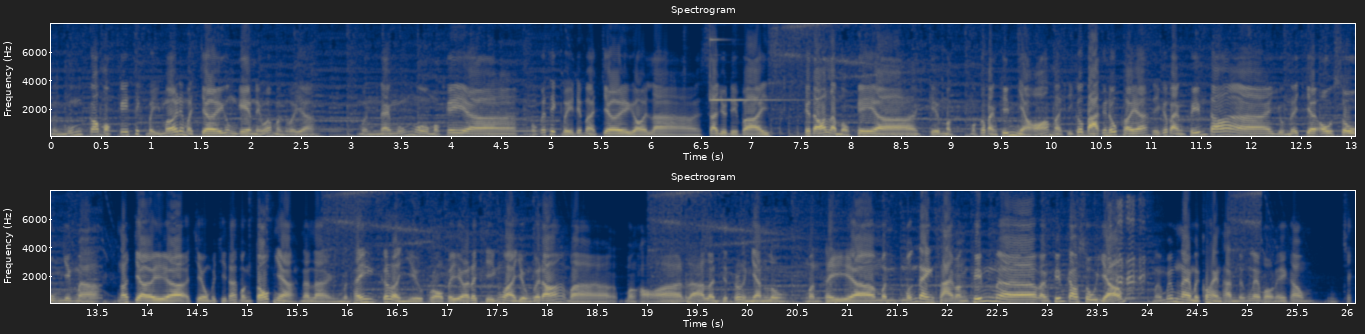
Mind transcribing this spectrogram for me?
Mình muốn có một cái thiết bị mới để mà chơi cái con game này quá mọi người ạ mình đang muốn mua một cái uh, một cái thiết bị để mà chơi gọi là Sanyo device. Cái đó là một cái uh, kiểu một, một cái bàn phím nhỏ mà chỉ có ba cái nút thôi á. Thì cái bàn phím đó uh, dùng để chơi Osu nhưng mà nó chơi uh, chơi Omichi vẫn tốt nha. Nên là mình thấy rất là nhiều pro player đã chuyển qua dùng cái đó và bọn họ đã lên trình rất là nhanh luôn. Mình thì uh, mình vẫn đang xài bàn phím uh, bàn phím cao su dởm mà mấy hôm nay mình có hoàn thành được level này không? Chắc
